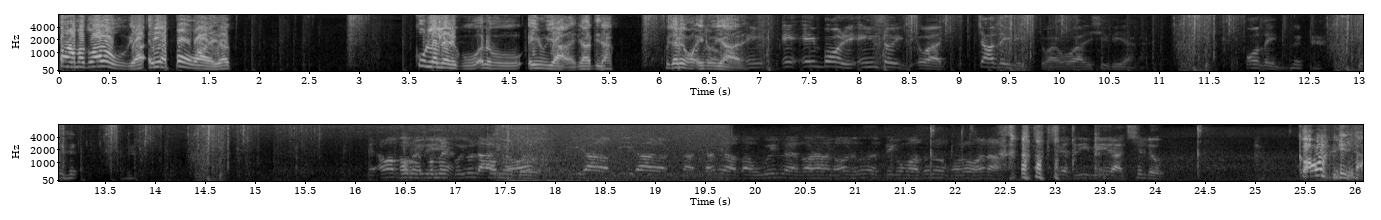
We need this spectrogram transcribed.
ပါမသွားတော့ဘူးဗျာအေးကပေါ့သွားတယ်ဗျာကိုလက်လက်ကိုအဲ့လိုအိမ်လို့ရတယ်ဗျာတိလား ကိုကြတဲ့ကောင်အိမ်လို့ရတယ်အင်းအင်းအင်းဘော်တွေအင်းဆိုဟိုဟာကြာစိတ်တွေဟိုဟိုဟာရှိသေးရလားပေါ်သိနေအော်ကောင်းတယ်ကိုယူလာတော့ပြီးတာပြီးတာတန်းရတော့ဝင်းလဲသွားတာနော်လို့တေကောင်မဆုံးတော့ခေါ်တော့ဟလားဒီသတိပေးတာချစ်လို့ကောင်းနေတာ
